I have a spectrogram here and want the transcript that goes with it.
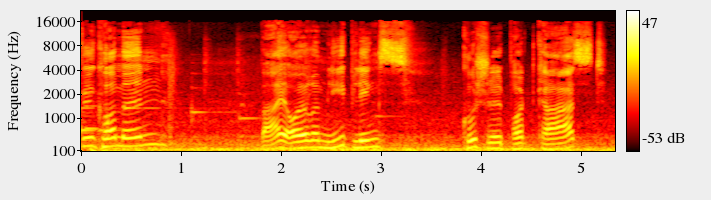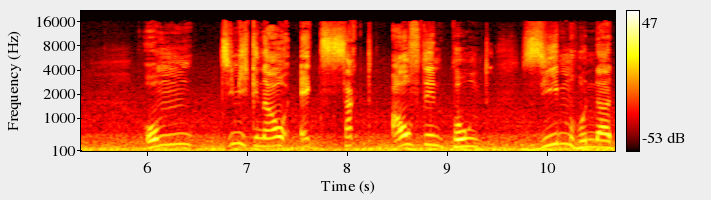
willkommen bei eurem Lieblings-Kuschel-Podcast um ziemlich genau exakt auf den Punkt 700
